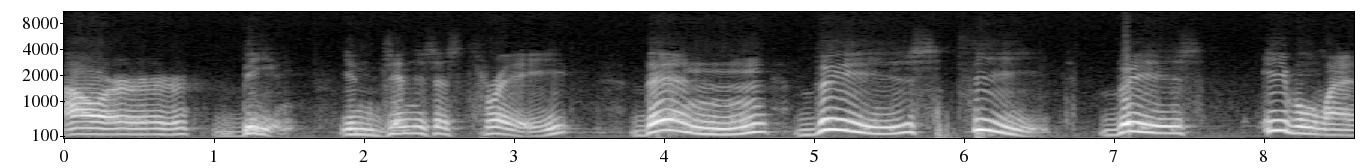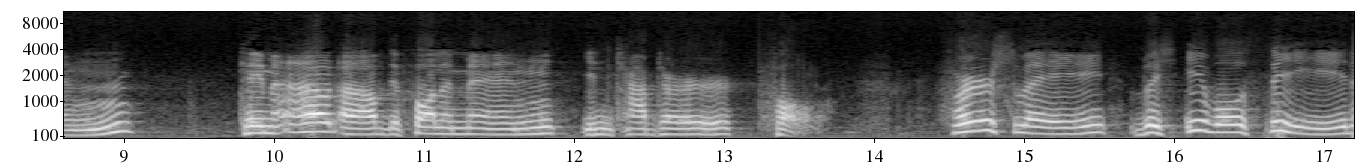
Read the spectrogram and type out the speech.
our being in Genesis 3, then this seed, this evil one, came out of the fallen man in chapter 4. Firstly, this evil seed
